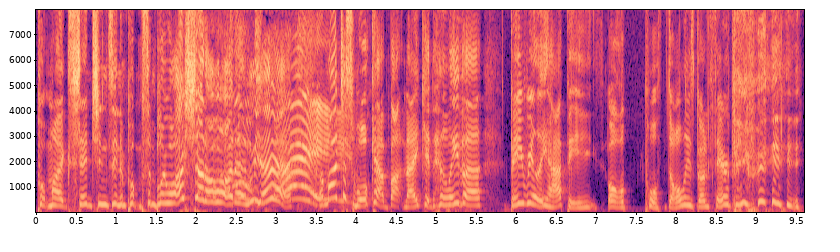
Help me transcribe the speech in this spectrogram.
put my extensions in and put some blue eyeshadow on, and oh, yeah, I might just walk out butt naked. He'll either be really happy or poor Dolly's got therapy.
